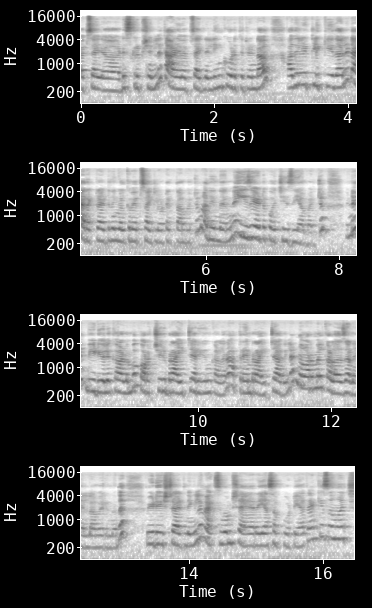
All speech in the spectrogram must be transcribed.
വെബ്സൈറ്റ് ഡിസ്ക്രിപ്ഷനിൽ താഴെ വെബ്സൈറ്റിന്റെ ലിങ്ക് കൊടുത്തിട്ടുണ്ടാവും. അതിൽ ക്ലിക്ക് ചെയ്താൽ ഡയറക്റ്റ് ആയിട്ട് നിങ്ങൾക്ക് വെബ്സൈറ്റിലോട്ട് എത്താൻ പറ്റും. അതിൽ നിന്ന് തന്നെ ഈസി ആയിട്ട് പർച്ചേസ് ചെയ്യാൻ പറ്റും. പിന്നെ വീഡിയോയിൽ കാണുമ്പോൾ കുറച്ചൊരു ബ്രൈറ്റ് ആയിരിക്കും കളർ അത്രയും ബ്രൈറ്റ് ആവില്ല. നോർമൽ കളേഴ്സാണ് എല്ലാം വരുന്നത്. വീഡിയോ ഇഷ്ടമായിട്ടുണ്ടെങ്കിൽ മാക്സിമം ഷെയർ ചെയ്യുക സപ്പോർട്ട് ചെയ്യുക. Thank so much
